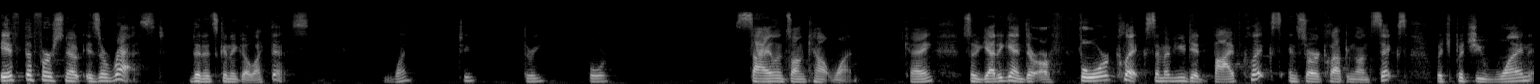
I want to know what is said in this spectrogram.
if the first note is a rest, then it's going to go like this one, two, three, four. Silence on count one. Okay. So yet again, there are four clicks. Some of you did five clicks and started clapping on six, which puts you one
